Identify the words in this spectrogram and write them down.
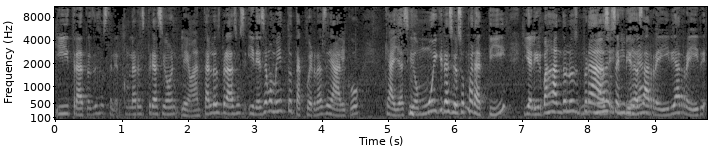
y tratas de sostener con la respiración, levantas los brazos y en ese momento te acuerdas de algo que haya sido muy gracioso para ti y al ir bajando los brazos empiezas mira- a reír y a reír,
